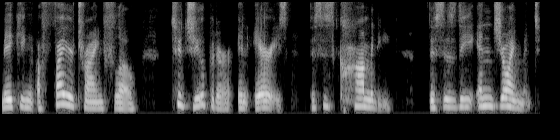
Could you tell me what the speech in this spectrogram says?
making a fire trine flow to Jupiter in Aries, this is comedy. This is the enjoyment.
